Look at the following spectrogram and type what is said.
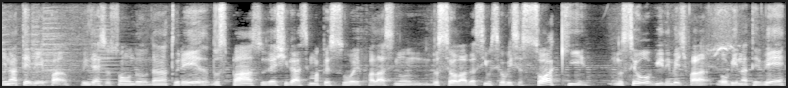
E na TV fizesse o som do- da natureza, dos passos, aí chegasse uma pessoa e falasse no- do seu lado assim, você ouvisse só aqui, no seu ouvido, em vez de falar, ouvir na TV,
